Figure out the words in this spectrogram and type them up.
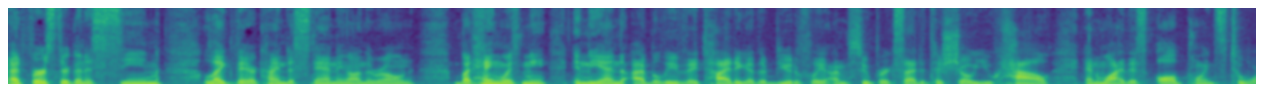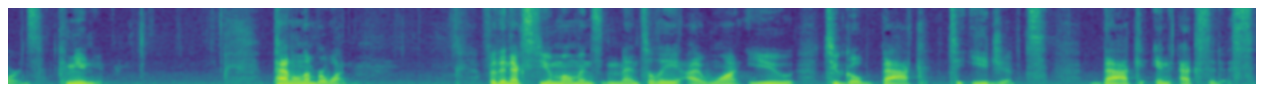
At first, they're going to seem like they're kind of standing on their own, but hang with me. In the end, I believe they tie together beautifully. I'm super excited to show you how and why this all points towards communion. Panel number one. For the next few moments, mentally, I want you to go back to Egypt back in Exodus.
